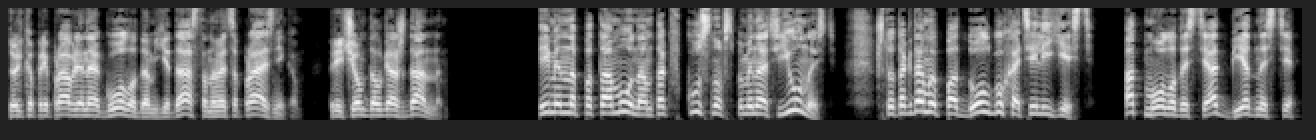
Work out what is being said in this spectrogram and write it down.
Только приправленная голодом еда становится праздником, причем долгожданным. Именно потому нам так вкусно вспоминать юность, что тогда мы подолгу хотели есть. От молодости, от бедности,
